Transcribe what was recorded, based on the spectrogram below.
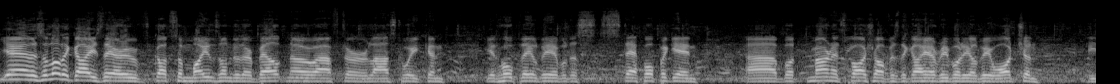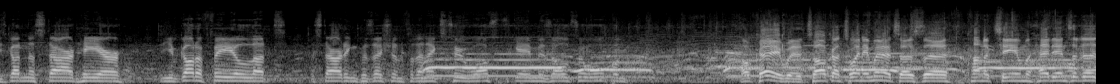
Yeah, there's a lot of guys there who've got some miles under their belt now after last week, and you'd hope they'll be able to step up again. Uh, but Marnitz Boshoff is the guy everybody will be watching. He's gotten a start here. You've got to feel that the starting position for the next two Wasps game is also open. Okay, we'll talk on 20 minutes as the Connacht team head into the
